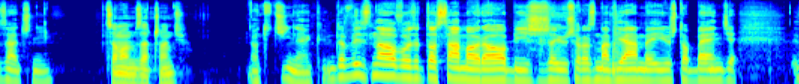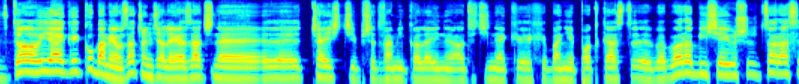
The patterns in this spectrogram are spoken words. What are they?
Zacznij. Co mam zacząć? Odcinek. To wy znowu to samo robisz, że już rozmawiamy i już to będzie. To jak Kuba miał zacząć, ale ja zacznę. Cześć, przed wami kolejny odcinek, chyba nie podcast, bo, robi się już coraz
